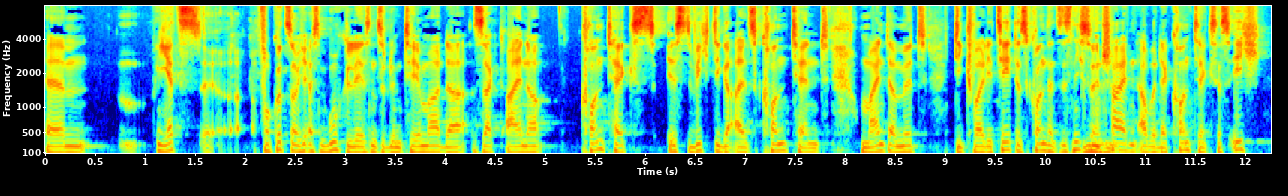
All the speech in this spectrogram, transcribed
ähm, jetzt äh, vor kurzem habe ich erst ein Buch gelesen zu dem Thema. Da sagt einer Kontext ist wichtiger als Content und meint damit, die Qualität des Contents ist nicht so mhm. entscheidend, aber der Kontext, dass ich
